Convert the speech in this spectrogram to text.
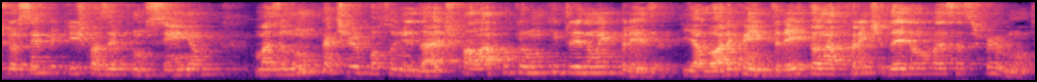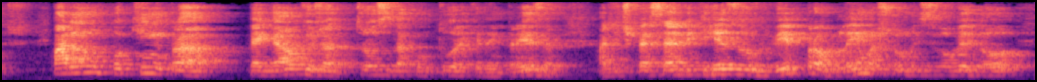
Que eu sempre quis fazer com um sênior, mas eu nunca tive oportunidade de falar porque eu nunca entrei numa empresa. E agora que eu entrei, estou na frente dele, eu vou fazer essas perguntas. Parando um pouquinho para pegar o que eu já trouxe da cultura aqui da empresa, a gente percebe que resolver problemas como desenvolvedor,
